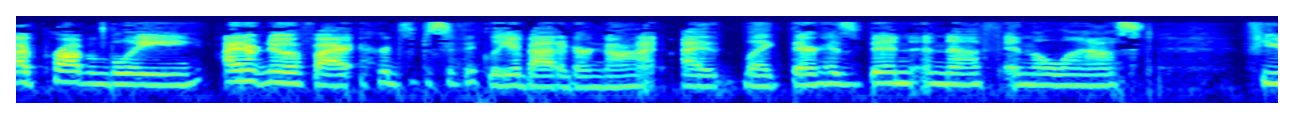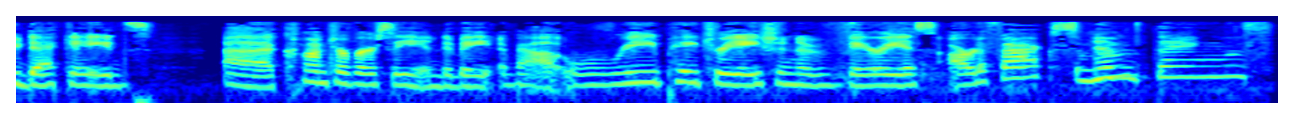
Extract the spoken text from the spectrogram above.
I probably I don't know if I heard specifically about it or not. I like there has been enough in the last few decades uh, controversy and debate about repatriation of various artifacts and things.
